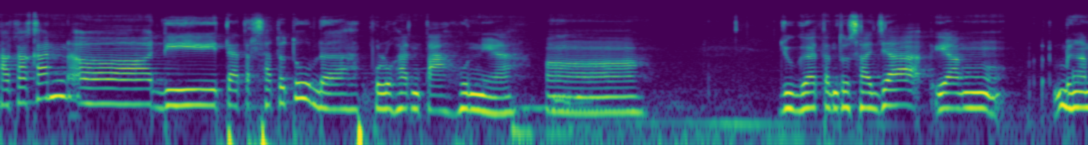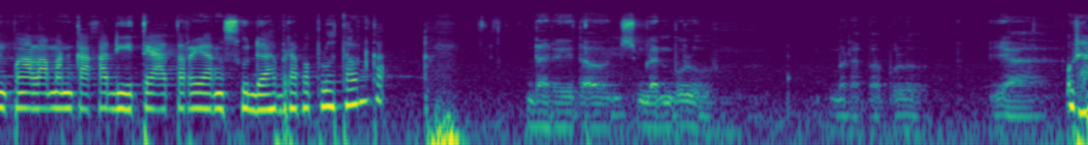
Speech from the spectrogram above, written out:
Kakak kan eh, di teater satu tuh udah puluhan tahun ya. Eh, juga tentu saja yang dengan pengalaman kakak di teater yang sudah berapa puluh tahun kak? Dari tahun 90 berapa puluh ya Udah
